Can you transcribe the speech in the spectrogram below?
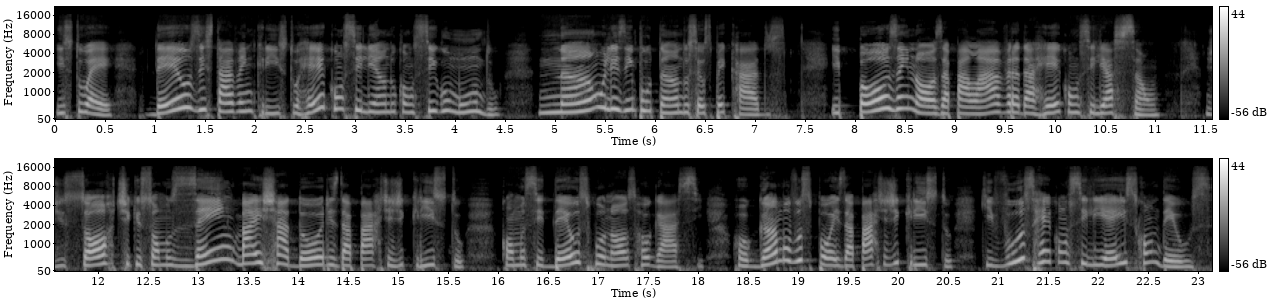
Isto é, Deus estava em Cristo reconciliando consigo o mundo, não lhes imputando seus pecados, e pôs em nós a palavra da reconciliação de sorte que somos embaixadores da parte de Cristo, como se Deus por nós rogasse. Rogamo-vos, pois, da parte de Cristo, que vos reconcilieis com Deus.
